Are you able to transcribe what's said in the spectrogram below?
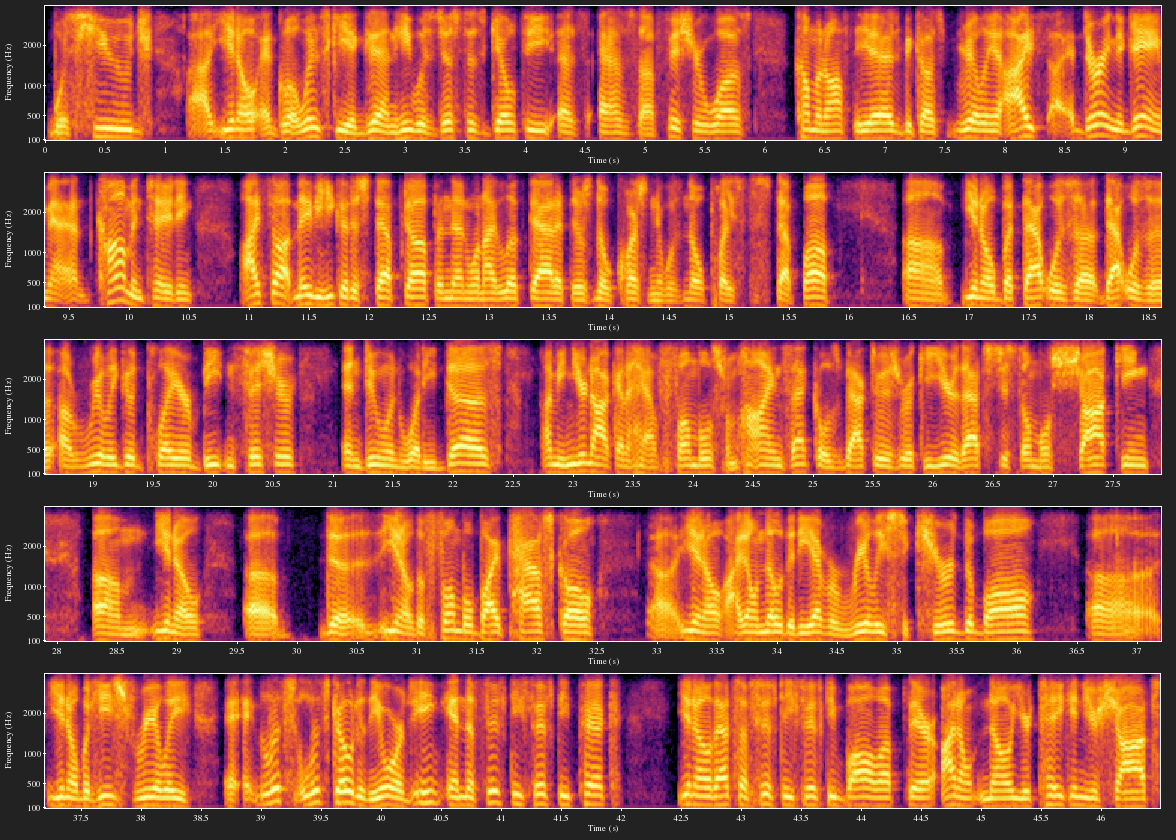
was huge. Uh, you know, and Glowinski again, he was just as guilty as as uh, Fisher was coming off the edge because really, I during the game and commentating. I thought maybe he could have stepped up, and then when I looked at it, there's no question there was no place to step up. Uh, you know, but that was a, that was a, a really good player beating Fisher and doing what he does. I mean, you're not going to have fumbles from Hines. That goes back to his rookie year. That's just almost shocking. Um, you know, uh, the you know the fumble by Pascal. Uh, you know, I don't know that he ever really secured the ball. Uh, you know, but he's really eh, eh, let's let's go to the origin and the 50-50 pick. You know, that's a 50-50 ball up there. I don't know. You're taking your shots.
